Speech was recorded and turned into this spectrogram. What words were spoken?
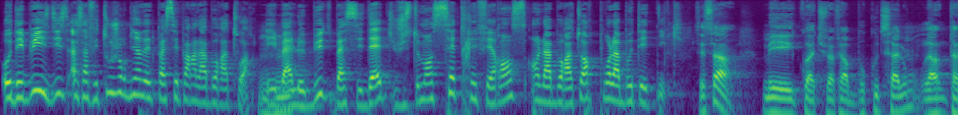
au début, ils se disent, ah, ça fait toujours bien d'être passé par un laboratoire. Et bah, le but, bah, c'est d'être justement cette référence en laboratoire pour la beauté ethnique. C'est ça. Mais quoi, tu vas faire beaucoup de salons. Là, t'as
